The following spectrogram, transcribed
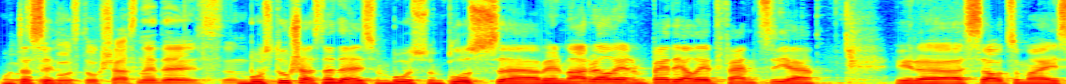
Un Būs, tas ir būs tukšās nedēļas. Un... būs tukšās nedēļas, un būs un plus uh, vienmēr vēl viena pēdējā lieta fantasijā. Ir tā saucamais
